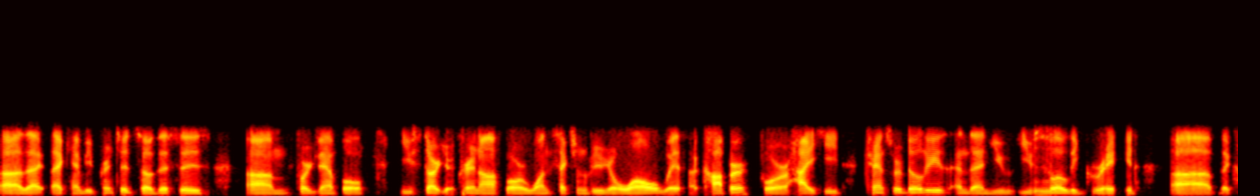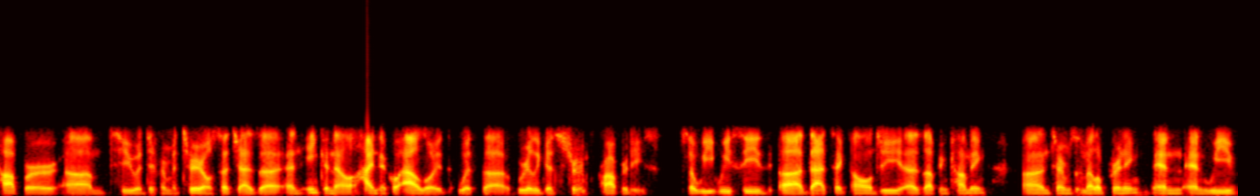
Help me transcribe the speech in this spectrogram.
uh, that that can be printed. So this is, um, for example, you start your print off or one section of your wall with a copper for high heat transferabilities, and then you you mm-hmm. slowly grade uh, the copper um, to a different material, such as a, an Inconel high nickel alloy with uh, really good strength properties. So we, we see uh, that technology as up and coming uh, in terms of metal printing, and, and we've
